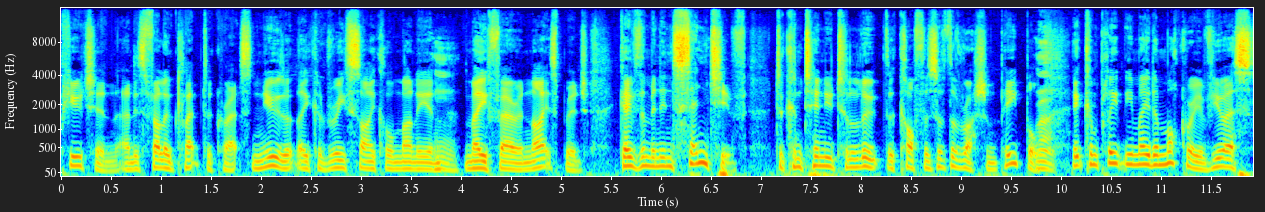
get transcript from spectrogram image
Putin and his fellow kleptocrats knew that they could recycle money in Mm. Mayfair and Knightsbridge gave them an incentive to continue to loot the coffers of the Russian people. Right. It completely made a mockery of US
